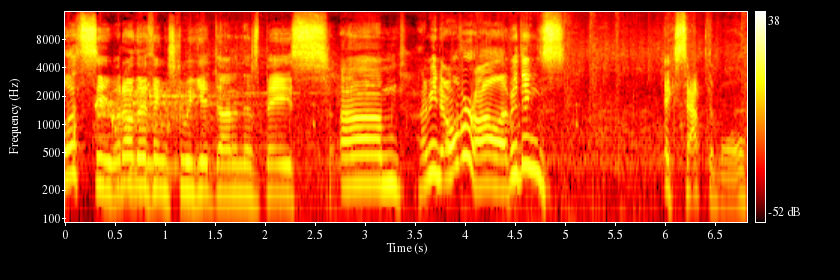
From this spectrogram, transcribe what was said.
Let's see, what other things can we get done in this base? Um, I mean, overall, everything's acceptable.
